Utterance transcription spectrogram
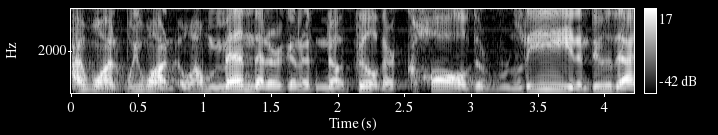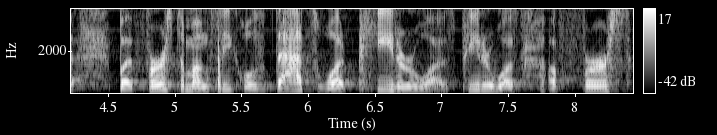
I want, we want well, men that are going to feel they're called to lead and do that. But first amongst equals, that's what Peter was. Peter was a first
